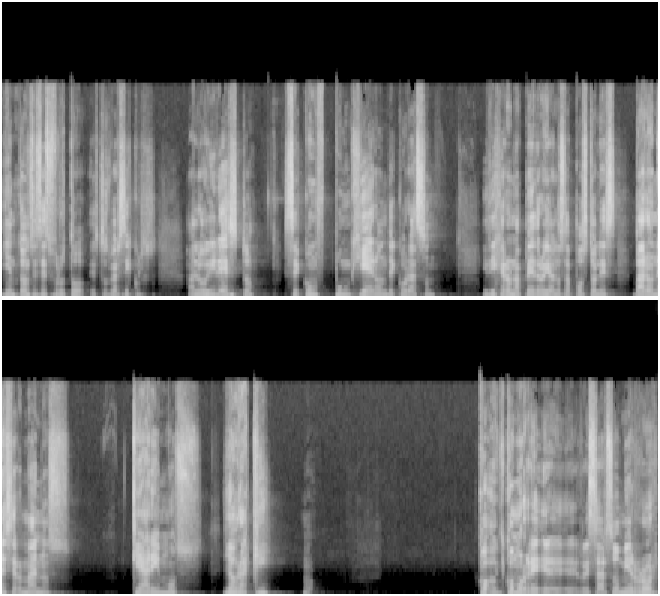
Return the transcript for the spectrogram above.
Y entonces es fruto estos versículos. Al oír esto, se compungieron de corazón y dijeron a Pedro y a los apóstoles, varones hermanos, ¿qué haremos? ¿Y ahora qué? ¿Cómo, eh, eh, rezar sobre mi error?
